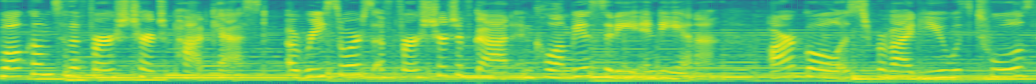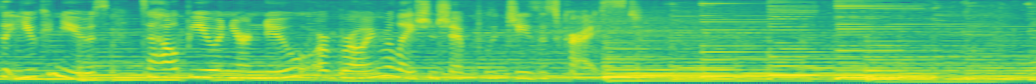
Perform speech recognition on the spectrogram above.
Welcome to the First Church Podcast, a resource of First Church of God in Columbia City, Indiana. Our goal is to provide you with tools that you can use to help you in your new or growing relationship with Jesus Christ.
